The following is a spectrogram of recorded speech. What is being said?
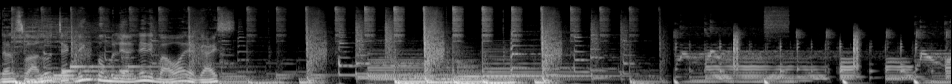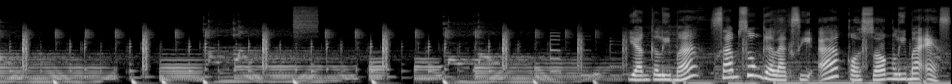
dan selalu cek link pembeliannya di bawah ya guys. Yang kelima, Samsung Galaxy A05s.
